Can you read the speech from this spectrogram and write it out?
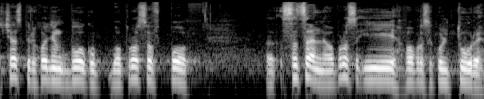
сейчас переходим к блоку вопросов по э, социальные вопросы и вопросы культуры.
